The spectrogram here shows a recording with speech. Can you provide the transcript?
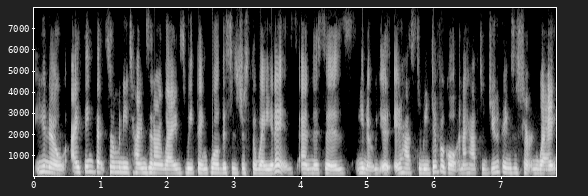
you know, I think that so many times in our lives we think, well, this is just the way it is. And this is, you know, it, it has to be difficult and I have to do things a certain way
